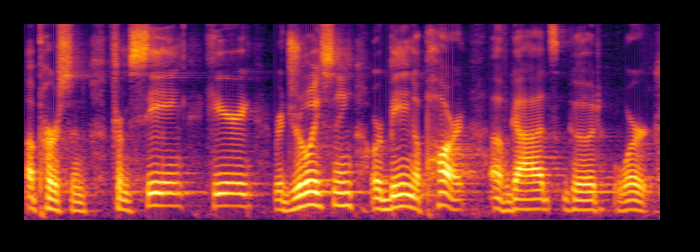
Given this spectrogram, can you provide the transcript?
a person from seeing, hearing, rejoicing, or being a part of God's good work.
